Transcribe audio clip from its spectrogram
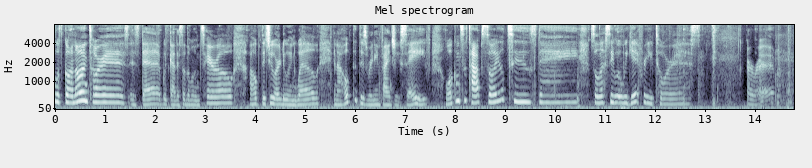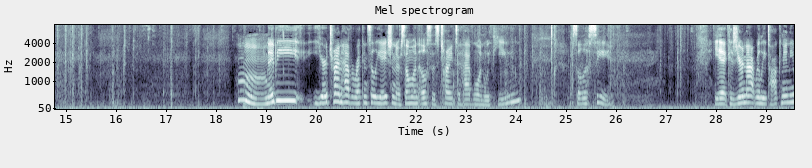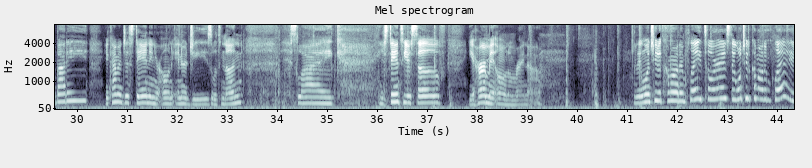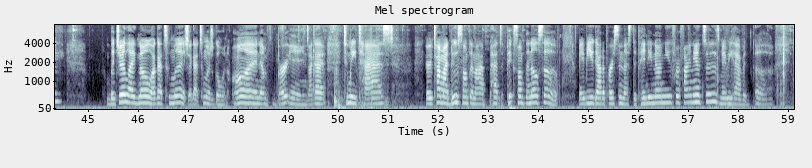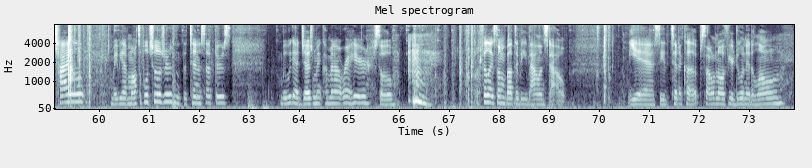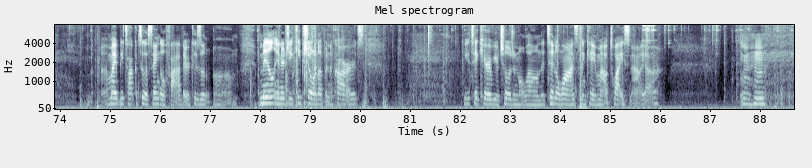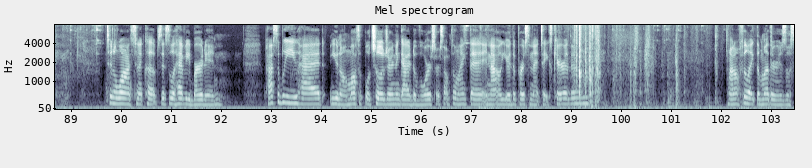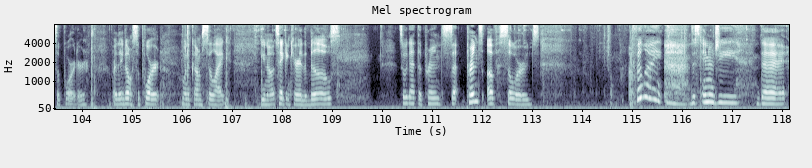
what's going on, Taurus? It's Deb with Goddess of the Moon Tarot. I hope that you are doing well, and I hope that this reading finds you safe. Welcome to Topsoil Tuesday. So let's see what we get for you, Taurus. All right. Hmm, maybe you're trying to have a reconciliation, or someone else is trying to have one with you. So let's see. Yeah, because you're not really talking to anybody. You're kind of just staying in your own energies with none. It's like you're staying to yourself. You're hermit on them right now. They want you to come out and play, Taurus. They want you to come out and play. But you're like, no, I got too much. I got too much going on. I'm burdened. I got too many tasks. Every time I do something, I had to pick something else up. Maybe you got a person that's depending on you for finances. Maybe you have a child. Maybe you have multiple children. The Ten of Scepters. But we got Judgment coming out right here. So I feel like something about to be balanced out. Yeah, see the Ten of Cups. I don't know if you're doing it alone. I might be talking to a single father because um, male energy keeps showing up in the cards. You take care of your children alone. The Ten of Wands then came out twice now, y'all. Mm-hmm. Ten of Wands, Ten of Cups. It's a heavy burden. Possibly you had, you know, multiple children and got a divorce or something like that, and now you're the person that takes care of them. I don't feel like the mother is a supporter, or they don't support when it comes to like, you know, taking care of the bills. So we got the Prince Prince of Swords. I feel like this energy that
